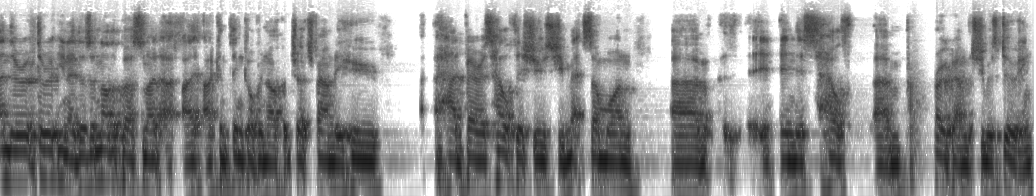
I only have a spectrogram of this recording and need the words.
and there, there, you know, there's another person I, I, I, can think of in our church family who had various health issues. She met someone um, in, in, this health um, program that she was doing,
